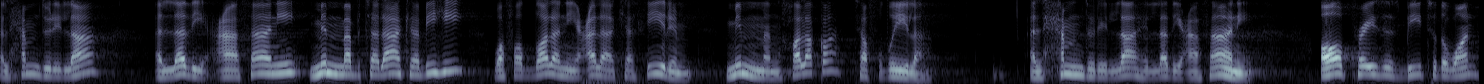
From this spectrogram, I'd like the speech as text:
Alhamdulillah alladhi afani mimma bihi wa faddalani ala kathirim ممن خلق تفضيلا الحمد لله الذي عافاني All praises be to the one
